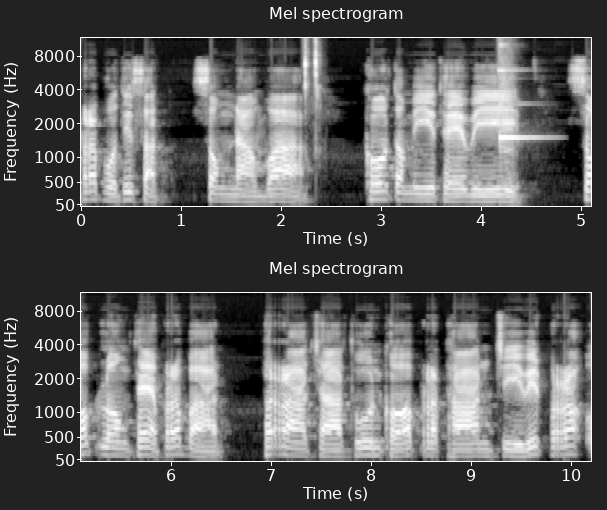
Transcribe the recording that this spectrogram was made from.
พระโพธิสัตว์ทรงนามว่า โคตมีเทวี ซบลงแทบพระบาท พระราชาทูลขอประทานชีวิตพระโอ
